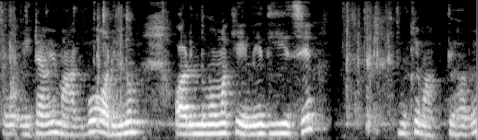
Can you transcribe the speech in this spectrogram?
তো এটা আমি মাখবো, অরিন্দম অরিন্দম আমাকে এনে দিয়েছে, মুখে মাখতে হবে।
